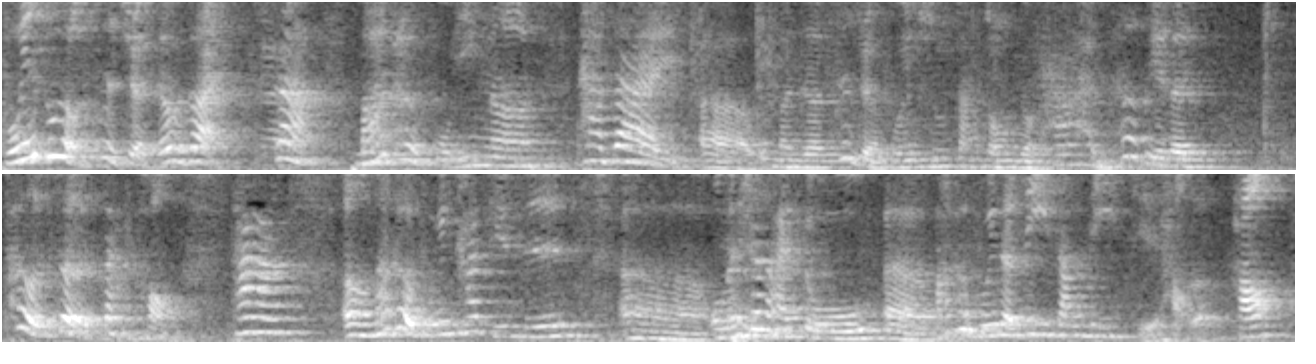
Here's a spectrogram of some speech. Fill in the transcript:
福音书有四卷，对不对？那马可福音呢？它在呃我们的四卷福音书当中有它很特别的特色在吼。它呃，马可福音它其实，呃，我们先来读呃马可福音的第一章第一节好了。好，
